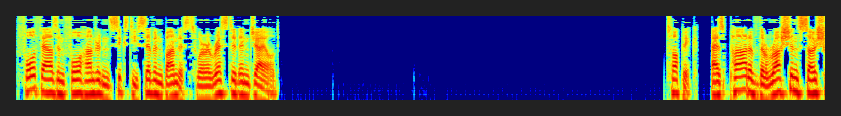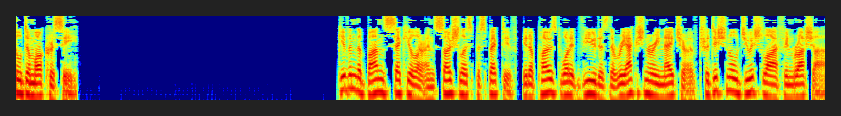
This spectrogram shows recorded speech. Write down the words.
4,467 Bundists were arrested and jailed. As part of the Russian social democracy Given the Bund's secular and socialist perspective, it opposed what it viewed as the reactionary nature of traditional Jewish life in Russia.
